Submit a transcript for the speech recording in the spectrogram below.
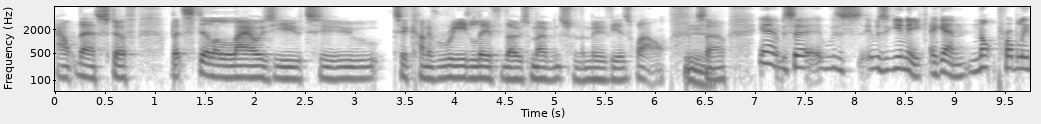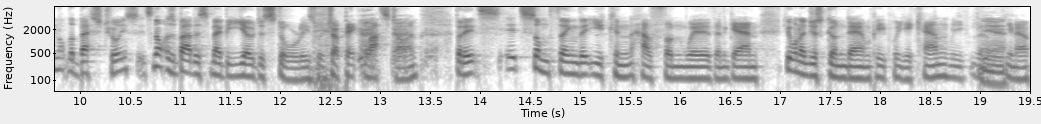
out there stuff, but still allows you to to kind of relive those moments from the movie as well. So yeah, it was a, it was it was unique. Again, not probably not the best choice. It's not as bad as maybe Yoda stories, which I picked last time, but it's it's something that you can have fun with. And again, if you want to just gun down people, you can. You, Yeah. you know,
